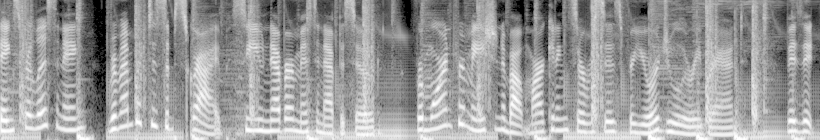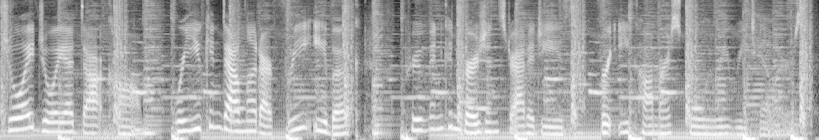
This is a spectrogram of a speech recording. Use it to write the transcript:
Thanks for listening. Remember to subscribe so you never miss an episode. For more information about marketing services for your jewelry brand, visit joyjoya.com, where you can download our free ebook, Proven Conversion Strategies for E commerce jewelry retailers.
